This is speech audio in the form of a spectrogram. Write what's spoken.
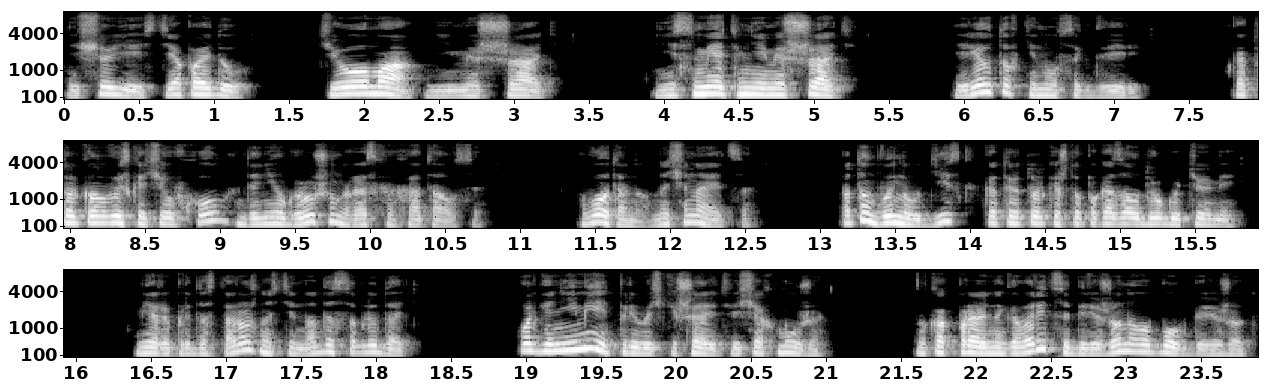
Еще есть, я пойду. Тёма, не мешать. Не сметь мне мешать. И Реутов кинулся к двери. Как только он выскочил в холл, Даниил Грушин расхохотался. Вот оно, начинается. Потом вынул диск, который только что показал другу Тёме. Меры предосторожности надо соблюдать. Ольга не имеет привычки шарить в вещах мужа. Но, как правильно говорится, береженого Бог бережет.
